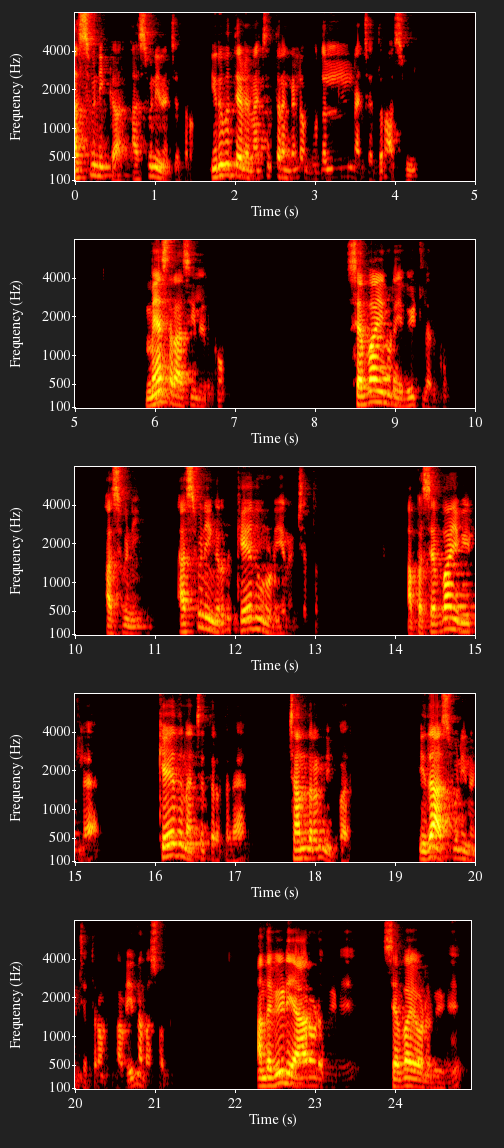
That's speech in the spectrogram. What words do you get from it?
அஸ்வினிக்கா அஸ்வினி நட்சத்திரம். இருபத்தேழு நட்சத்திரங்கள்ல முதல் நட்சத்திரம் அஸ்வினி. மேச ராசியில் இருக்கும். செவ்வாயினுடைய வீட்டுல இருக்கும் அஸ்வினி. அஸ்வினிங்கிறது கேதுவனுடைய நட்சத்திரம். அப்ப செவ்வாய் வீட்டுல கேது நட்சத்திரத்துல சந்திரன் நிற்பார் இது அஸ்வினி நட்சத்திரம் அப்படின்னு நம்ம சொல்றோம். அந்த வீடு யாரோட வீடு? செவ்வாயோட வீடு.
